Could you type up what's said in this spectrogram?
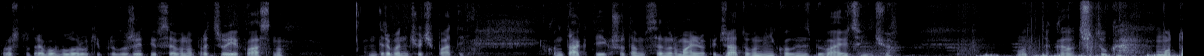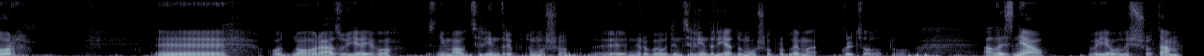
Просто треба було руки приложити, все воно працює класно, не треба нічого чіпати. Контакти, якщо там все нормально піджато, вони ніколи не збиваються, нічого. От така от штука. Мотор. Е, одного разу я його знімав циліндри, тому що е, не робив один циліндр, я думав, що проблема кольцо лопнуло. Але зняв, виявилось, що там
